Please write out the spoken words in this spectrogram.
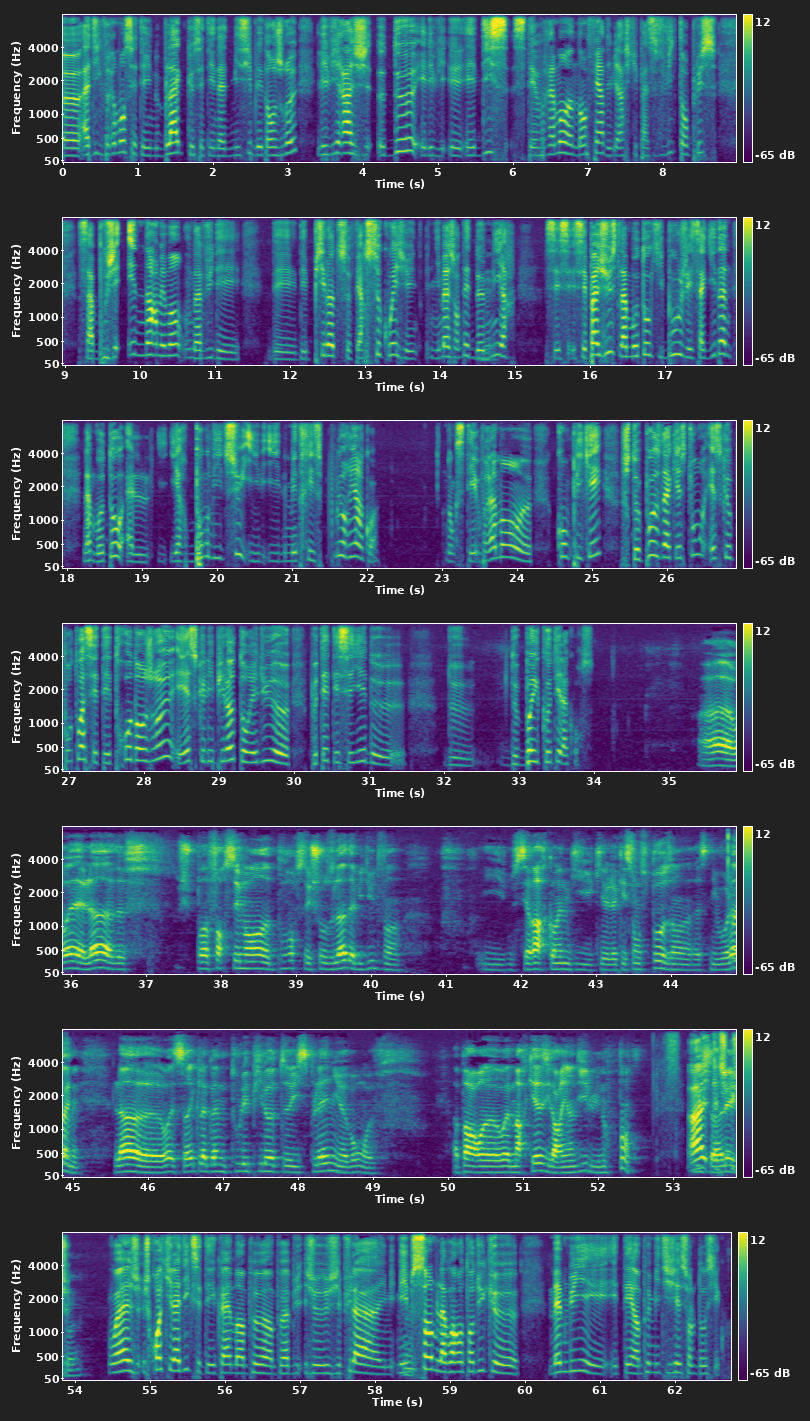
euh, a dit que vraiment c'était une blague, que c'était inadmissible et dangereux. Les virages 2 et, les vi- et, et 10, c'était vraiment un enfer, des virages qui passent vite en plus. Ça bougeait énormément. On a vu des, des, des pilotes se faire secouer. J'ai une, une image en tête de Mhm. Mir. C'est- pas juste la moto qui bouge et ça guidonne. La moto, elle, il- il rebondit dessus, il, il maîtrise plus rien quoi. Donc c'était vraiment euh, compliqué. Je te pose la question, est-ce que pour toi c'était trop dangereux et est-ce que les pilotes auraient dû euh, peut-être essayer de, de, de boycotter la course? Ah ouais, là, euh, je suis pas forcément pour ces choses-là d'habitude. Enfin, c'est rare quand même que la question se pose hein, à ce niveau-là. Ouais. Mais là, euh, ouais, c'est vrai que là, quand même, tous les pilotes, ils se plaignent. Bon, à part ouais, Marquez, il a rien dit, lui, non. Ah, ça je- allait, je- quoi. ouais, je, je crois qu'il a dit que c'était quand même un peu, un peu abusé. J'ai plus la, mais il me Mm. semble l'avoir entendu que même lui était un peu mitigé sur le dossier, quoi.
